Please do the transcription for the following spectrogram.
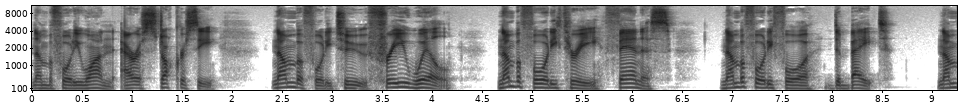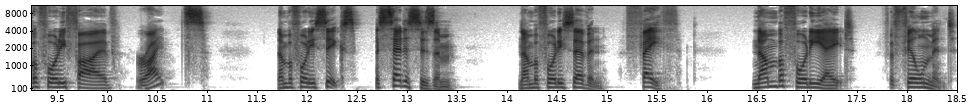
Number 41, aristocracy. Number 42, free will. Number 43, fairness. Number 44, debate. Number 45, rights. Number 46, asceticism. Number 47, faith. Number 48, fulfillment.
